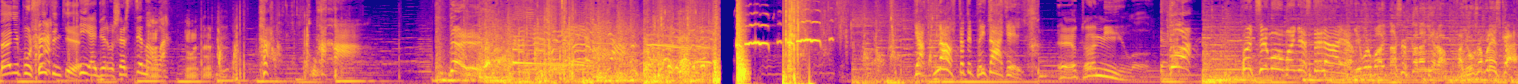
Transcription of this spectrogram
да не пушистенькие. Я беру шерстяного. Я знал, что ты предатель! Это мило. Что? Почему мы не стреляем? Не вырубают наших канониров! Они уже близко!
